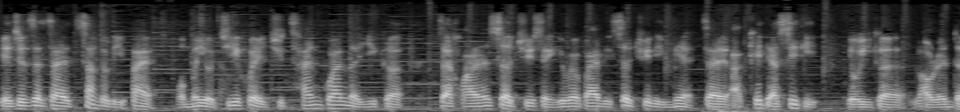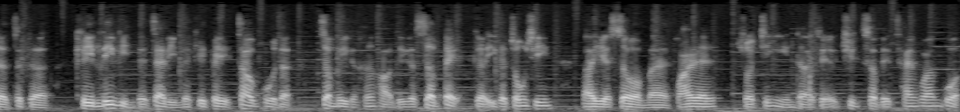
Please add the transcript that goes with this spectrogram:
也就是在上个礼拜，我们有机会去参观了一个在华人社区 San Gabriel Valley 社区里面，在 Arcadia City 有一个老人的这个可以 living 的在里面可以被照顾的这么一个很好的一个设备的一个中心，啊，也是我们华人所经营的，这个去特别参观过，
